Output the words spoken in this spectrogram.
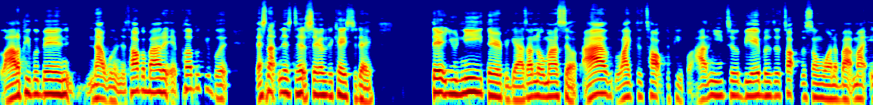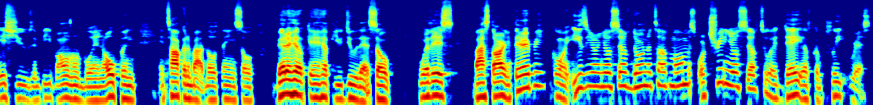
a lot of people been not willing to talk about it publicly, but that's not necessarily the case today there you need therapy guys. I know myself. I like to talk to people. I need to be able to talk to someone about my issues and be vulnerable and open and talking about those things. So betterhelp can help you do that. So whether it's by starting therapy going easier on yourself during the tough moments or treating yourself to a day of complete rest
